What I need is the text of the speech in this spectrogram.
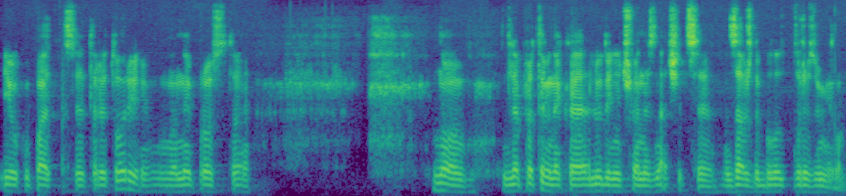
і окупація території, вони просто ну, для противника люди нічого не значать. Це завжди було зрозуміло.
